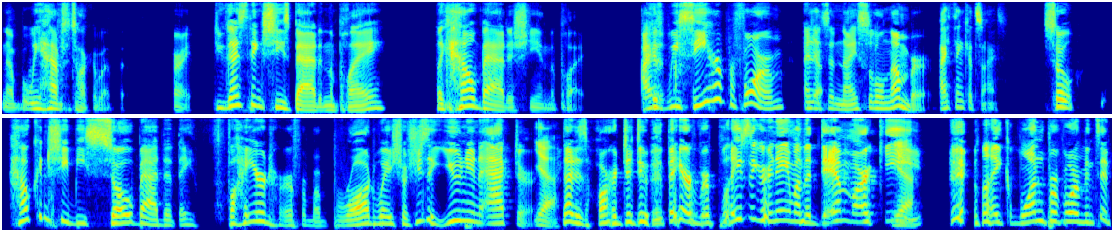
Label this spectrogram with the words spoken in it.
No, but we have to talk about this. All right. Do you guys think she's bad in the play? Like, how bad is she in the play? Because we see her perform, and Yeah. it's a nice little number. I think it's nice. So, how can she be so bad that they fired her from a Broadway show? She's a union actor. Yeah. That is hard to do. They are replacing her name on the damn marquee. Yeah. like one performance in.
